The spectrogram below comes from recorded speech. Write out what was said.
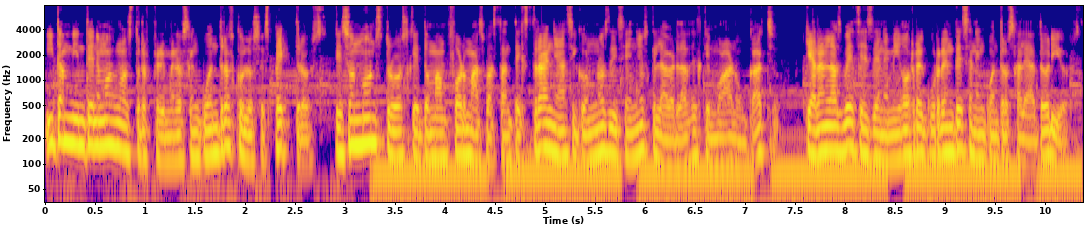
Y también tenemos nuestros primeros encuentros con los espectros, que son monstruos que toman formas bastante extrañas y con unos diseños que la verdad es que molan un cacho, que harán las veces de enemigos recurrentes en encuentros aleatorios.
